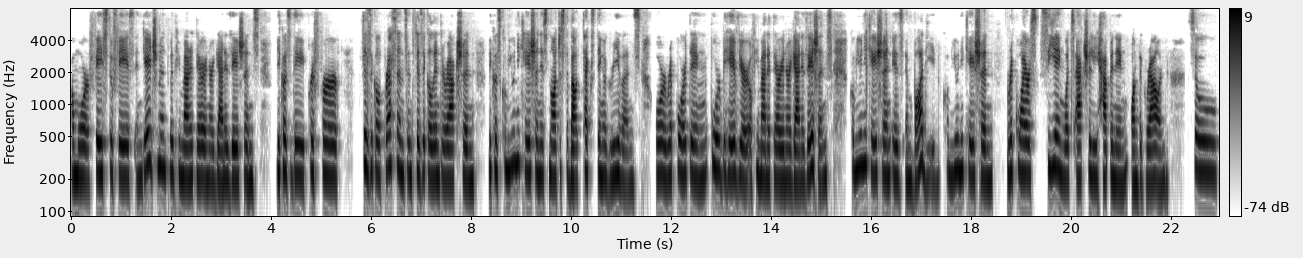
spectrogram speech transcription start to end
a more face to face engagement with humanitarian organizations because they prefer physical presence and physical interaction because communication is not just about texting a grievance or reporting poor behavior of humanitarian organizations. Communication is embodied. Communication requires seeing what's actually happening on the ground. So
